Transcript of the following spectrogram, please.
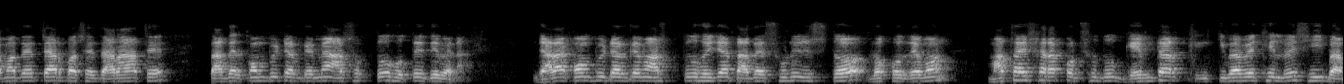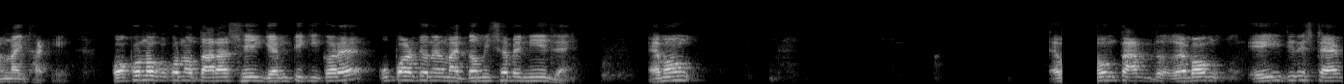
আমাদের চারপাশে যারা আছে, তাদের কম্পিউটার গেমে আসক্ত হতে দেবে না। যারা কম্পিউটার গেমে আসক্ত হয়ে যায় তাদের সুনির্দিষ্ট লক্ষ্য যেমন, মাথায় সারাক্ষণ শুধু গেমটার কীভাবে খেলবে সেই ভাবনাই থাকে। কখনো কখনো তারা সেই গেমটি কি করে? উপার্জনের মাধ্যম হিসেবে নিয়ে যায়। এবং এবং তার এবং এই জিনিসটা এক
